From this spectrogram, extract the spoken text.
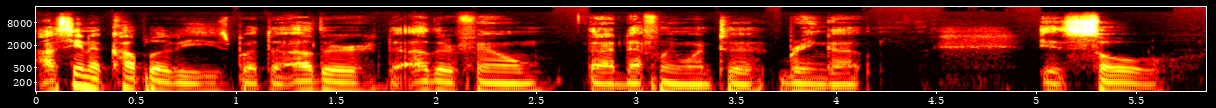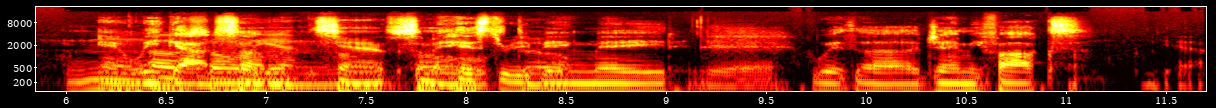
I've seen a couple of these, but the other, the other film that I definitely want to bring up is Soul, and we Oh, got Soul, some yeah. some Yeah, some history dope. being made Yeah, with uh, Jamie Foxx yeah.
